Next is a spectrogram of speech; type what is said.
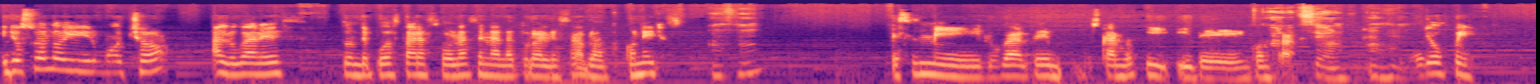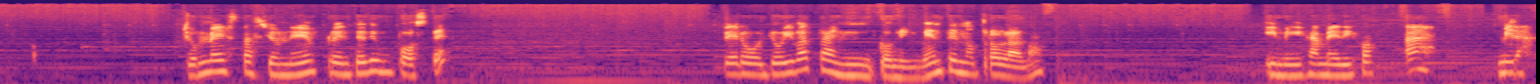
Yo suelo ir mucho a lugares donde puedo estar a solas en la naturaleza hablando con ellos. Ese es mi lugar de buscarlos y, de encontrar. Acción. Yo fui. Yo me estacioné enfrente de un poste, pero yo iba tan con mi mente en otro lado y mi hija me dijo, ah, mira,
